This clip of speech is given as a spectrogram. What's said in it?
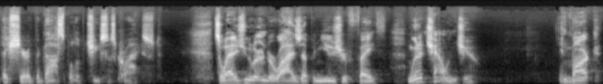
They shared the gospel of Jesus Christ. So as you learn to rise up and use your faith, I'm going to challenge you. In Mark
